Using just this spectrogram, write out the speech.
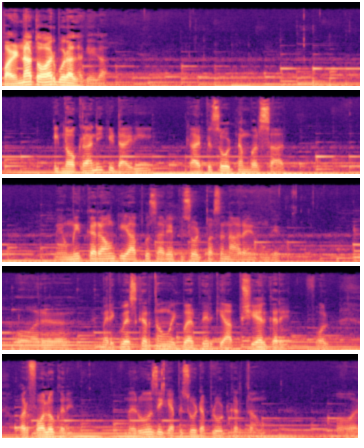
पढ़ना तो और बुरा लगेगा। एक नौकरानी की डायरी का एपिसोड नंबर सात। मैं उम्मीद कर रहा हूँ कि आपको सारे एपिसोड पसंद आ रहे होंगे। और मैं रिक्वेस्ट करता हूँ एक बार फिर कि आप शेयर करें और फॉलो करें। मैं रोज़ एक एपिसोड अपलोड करता हूँ। और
